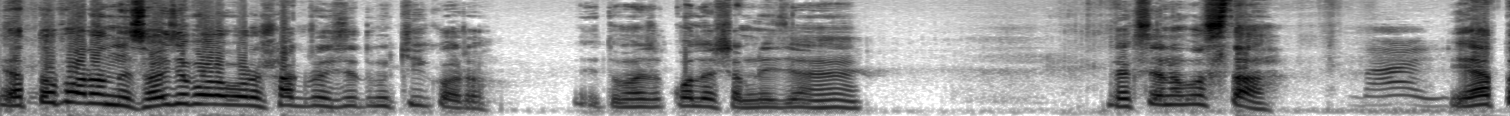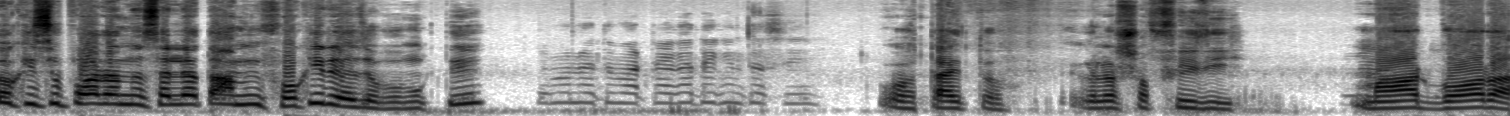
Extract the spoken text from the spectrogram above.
এত বড় নেছে ওই যে বড় বড় শাক রয়েছে তুমি কি করো? এই তোমার কলের সামনে যে হ্যাঁ। দেখছেন অবস্থা? এত কিছু পড়ানো চাইলে তো আমি ফকির হয়ে যাব মুক্তি? হয় ও তাই তো এগুলো সব ফ্রি মাঠ বড়া।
